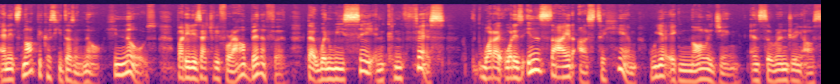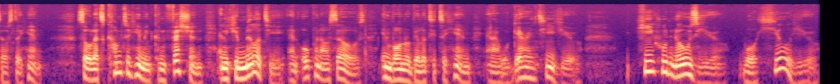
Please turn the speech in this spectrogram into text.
And it's not because He doesn't know, He knows, but it is actually for our benefit that when we say and confess what, I, what is inside us to Him, we are acknowledging and surrendering ourselves to Him. So let's come to Him in confession and humility and open ourselves in vulnerability to Him. And I will guarantee you, He who knows you will heal you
